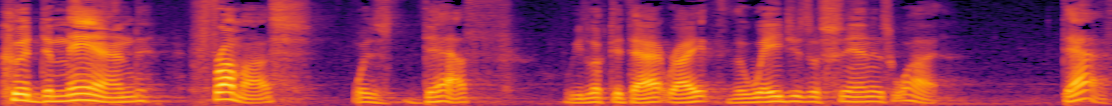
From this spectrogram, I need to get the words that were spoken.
could demand from us was death, we looked at that, right? The wages of sin is what? Death.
